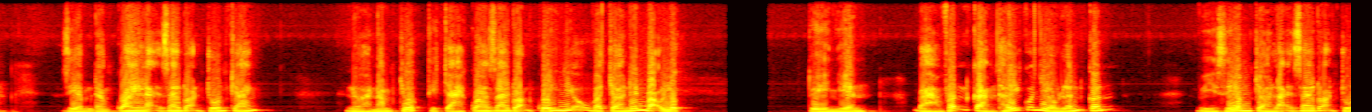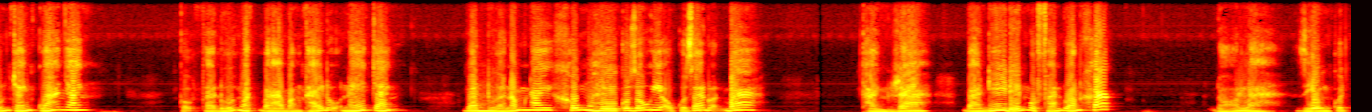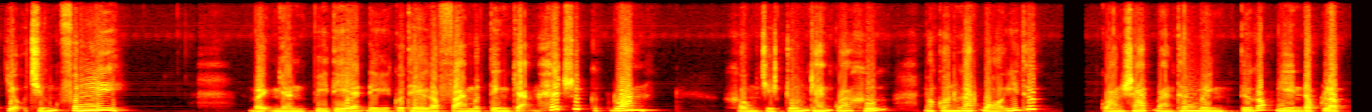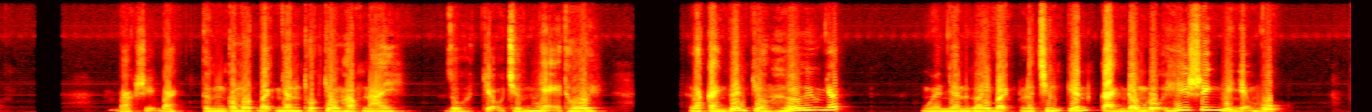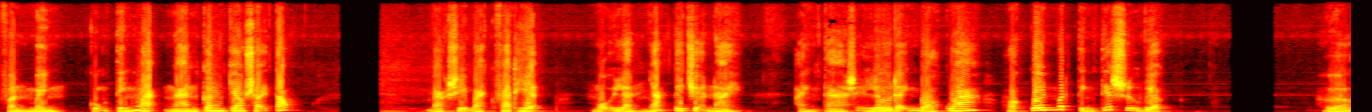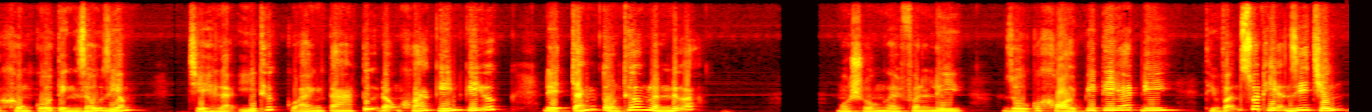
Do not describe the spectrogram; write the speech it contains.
Diệm đang quay lại giai đoạn trốn tránh. Nửa năm trước thì trải qua giai đoạn quấy nhiễu và trở nên bạo lực. Tuy nhiên, bà vẫn cảm thấy có nhiều lấn cấn vì Diêm trở lại giai đoạn trốn tránh quá nhanh. Cậu ta đối mặt bà bằng thái độ né tránh và nửa năm nay không hề có dấu hiệu của giai đoạn 3. Thành ra, bà đi đến một phán đoán khác. Đó là Diêm có triệu chứng phân ly. Bệnh nhân PTSD có thể gặp phải một tình trạng hết sức cực đoan. Không chỉ trốn tránh quá khứ mà còn gạt bỏ ý thức, quan sát bản thân mình từ góc nhìn độc lập. Bác sĩ Bạch từng có một bệnh nhân thuộc trường hợp này, dù triệu chứng nhẹ thôi, là cảnh viên trưởng hứa hữu nhất. Nguyên nhân gây bệnh là chứng kiến cảnh đồng đội hy sinh vì nhiệm vụ. Phần mình cũng tính mạng ngàn cân treo sợi tóc. Bác sĩ Bạch phát hiện mỗi lần nhắc tới chuyện này, anh ta sẽ lơ đễnh bỏ qua hoặc quên mất tình tiết sự việc. Hứa không cố tình giấu giếm, chỉ là ý thức của anh ta tự động khóa kín ký ức để tránh tổn thương lần nữa. Một số người phân ly dù có khỏi PTSD thì vẫn xuất hiện di chứng.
